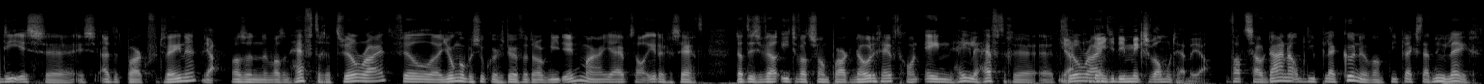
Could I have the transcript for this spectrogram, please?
Die is, uh, is uit het park verdwenen. Ja. Was, een, was een heftige trailride. Veel uh, jonge bezoekers durfden er ook niet in. Maar jij hebt al eerder gezegd, dat is wel iets wat zo'n park nodig heeft. Gewoon één hele heftige uh, trailride. Ja, ik denk je die mix wel moet hebben, ja. Wat zou daar nou op die plek kunnen? Want die plek staat nu leeg.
